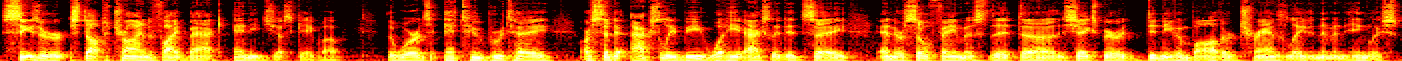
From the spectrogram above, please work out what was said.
Caesar stopped trying to fight back and he just gave up. The words et tu brute are said to actually be what he actually did say, and they're so famous that uh, Shakespeare didn't even bother translating them in English.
